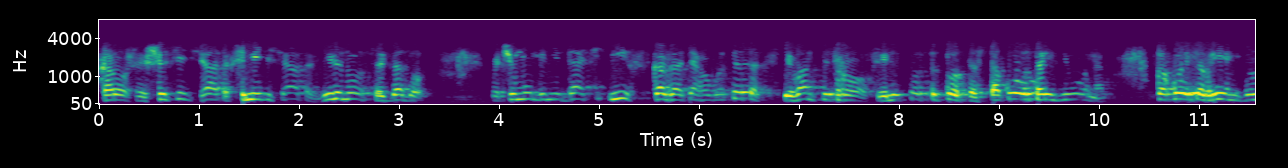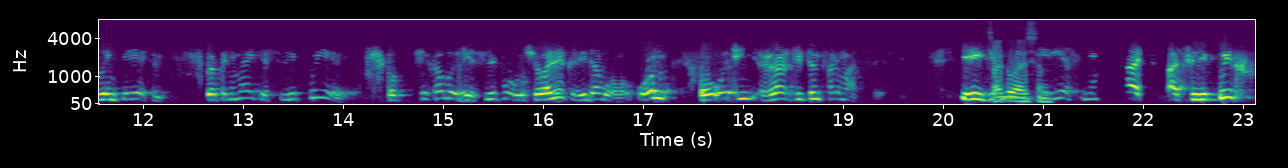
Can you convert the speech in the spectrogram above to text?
хорошие 60-х, 70-х, 90-х годов. Почему бы не дать их сказать, ага, вот это Иван Петров или тот-то, тот-то с такого-то региона в какое-то время был интересен. Вы понимаете, слепые, вот психология слепого человека, рядового, он очень жаждет информации. И Согласен. ему интересно знать о слепых,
